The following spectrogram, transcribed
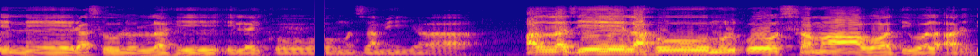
إني رسول الله إليكم جميعا الذي له ملك السماوات والأرض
